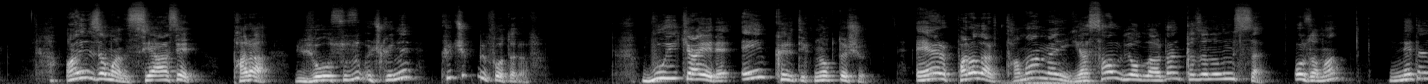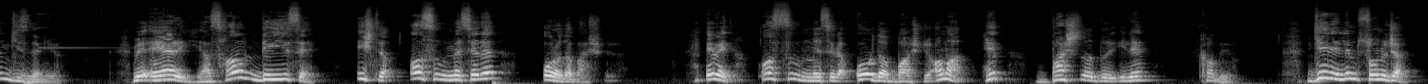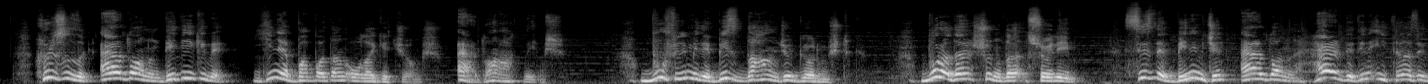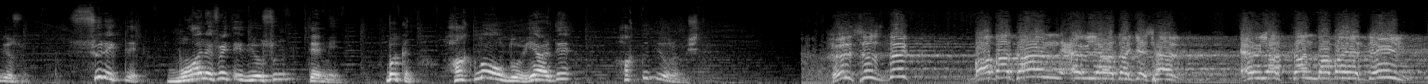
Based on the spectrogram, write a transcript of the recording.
Aynı zamanda siyaset, para, yolsuzluk üçgeninin küçük bir fotoğrafı. Bu hikayede en kritik nokta şu. Eğer paralar tamamen yasal yollardan kazanılmışsa o zaman neden gizleniyor? Ve eğer yasal değilse işte asıl mesele orada başlıyor. Evet asıl mesele orada başlıyor ama hep başladığı ile kalıyor. Gelelim sonuca. Hırsızlık Erdoğan'ın dediği gibi yine babadan oğula geçiyormuş. Erdoğan haklıymış. Bu filmi de biz daha önce görmüştük. Burada şunu da söyleyeyim. Siz de benim için Erdoğan'ın her dediğine itiraz ediyorsun. Sürekli muhalefet ediyorsun demeyin. Bakın haklı olduğu yerde haklı diyorum işte. Hırsızlık babadan evlada geçer. Evlattan babaya değil.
